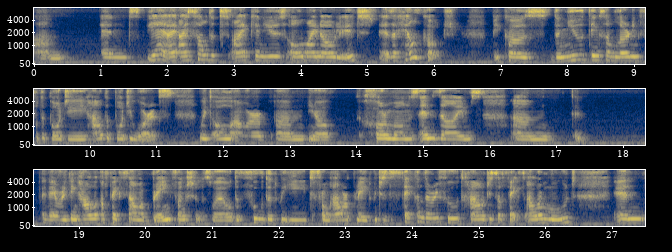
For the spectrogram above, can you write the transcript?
Um, and yeah, I, I saw that I can use all my knowledge as a health coach because the new things I'm learning for the body, how the body works with all our, um, you know, hormones, enzymes, um, and everything, how it affects our brain function as well, the food that we eat from our plate, which is the secondary food, how this affects our mood. And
